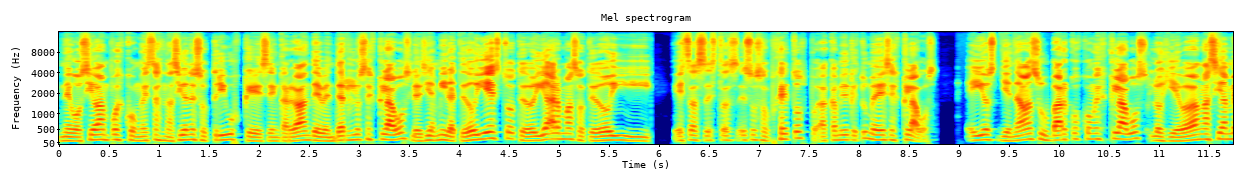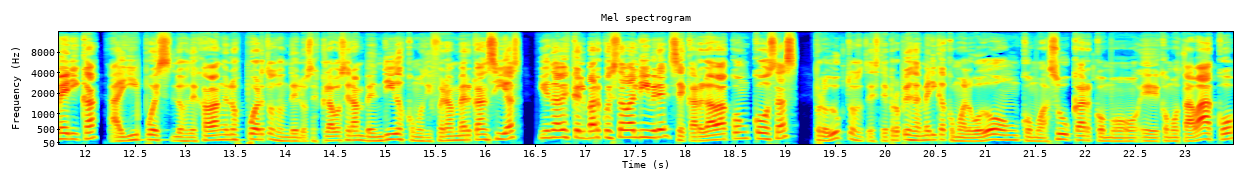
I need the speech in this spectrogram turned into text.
negociaban pues con estas naciones o tribus que se encargaban de venderles los esclavos, le decían, mira, te doy esto, te doy armas o te doy estas, estas, estos objetos a cambio de que tú me des esclavos. Ellos llenaban sus barcos con esclavos, los llevaban hacia América, allí pues los dejaban en los puertos donde los esclavos eran vendidos como si fueran mercancías, y una vez que el barco estaba libre, se cargaba con cosas, productos este, propios de América como algodón, como azúcar, como, eh, como tabaco,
